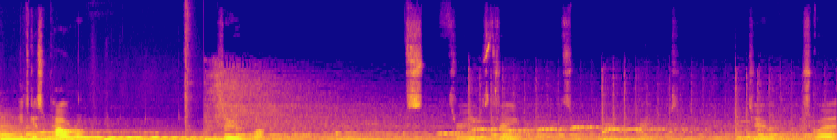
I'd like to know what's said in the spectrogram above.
I need to get some power on. Square.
